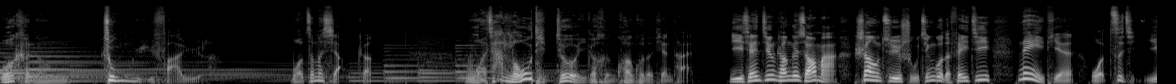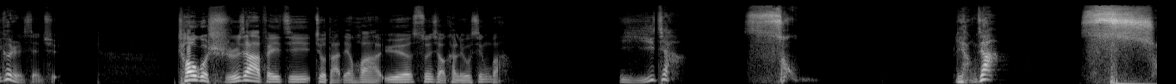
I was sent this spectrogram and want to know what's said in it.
我可能终于发育了，我这么想着。我家楼顶就有一个很宽阔的天台。以前经常跟小马上去数经过的飞机，那天我自己一个人先去。超过十架飞机就打电话约孙晓看流星吧。一架，嗖；两架，嗖；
